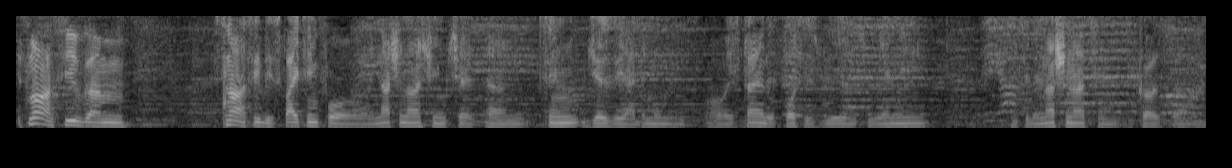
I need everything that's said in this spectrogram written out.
it's not as if um, it's not as if he's fighting for a national team, um, team jersey at the moment, or he's trying to force his way into any into the national team because um,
